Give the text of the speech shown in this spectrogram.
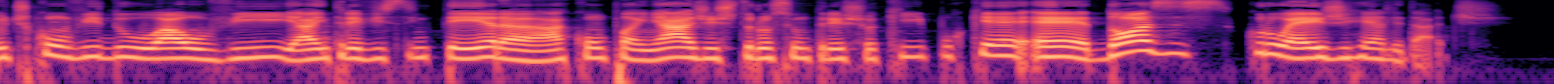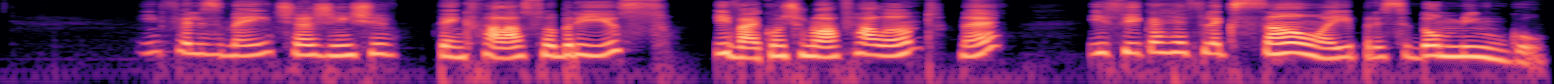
eu te convido a ouvir a entrevista inteira, a acompanhar, a gente trouxe um trecho aqui, porque é doses cruéis de realidade. Infelizmente, a gente tem que falar sobre isso, e vai continuar falando, né? E fica a reflexão aí para esse domingo.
